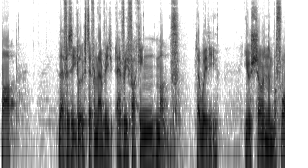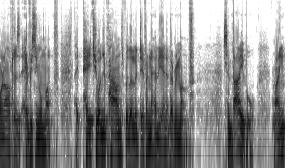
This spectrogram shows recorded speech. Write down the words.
but their physique looks different every every fucking month they're with you. You're showing them before and afters every single month. They pay two hundred pounds, but they look different at the end of every month. It's invaluable, right?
